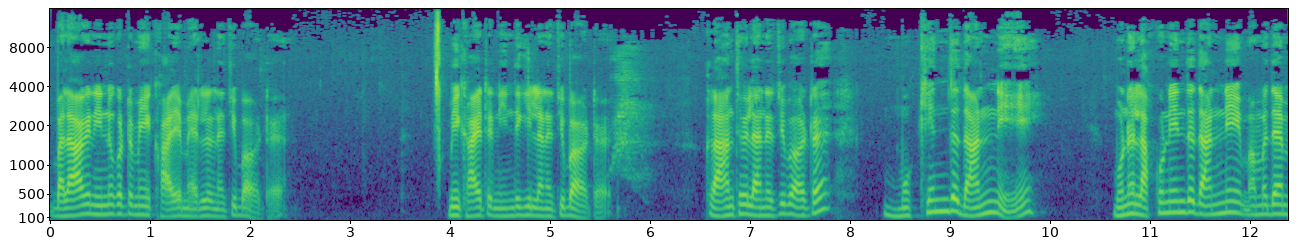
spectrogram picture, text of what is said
බලාගෙන ඉන්නකොට මේ කය මැරෙලා නැති බවට මේ කයට නිින්ද ගිල්ල නැති බවට ක්ලාන්ත වෙලා නැති බවට මොකෙන්ද දන්නේ මොන ලකුණෙන්ද දන්නේ මම දැන්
